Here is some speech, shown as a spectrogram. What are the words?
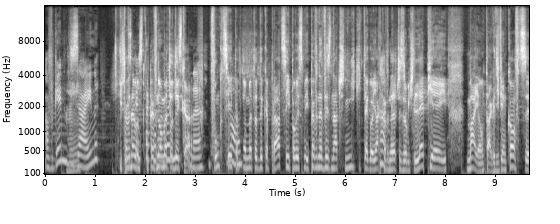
A w game Mhm. design I, pewne, jest i tak pewną metodykę. Funkcję No. i pewną metodykę pracy i powiedzmy i pewne wyznaczniki tego, jak Tak. pewne rzeczy zrobić lepiej. Mają, tak, dźwiękowcy,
